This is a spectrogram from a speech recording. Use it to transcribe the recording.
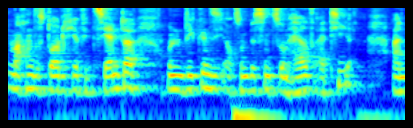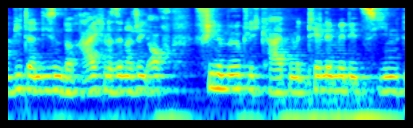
machen das deutlich effizienter und entwickeln sich auch so ein bisschen zum Health IT-Anbieter in diesem Bereich. Und da sind natürlich auch viele Möglichkeiten mit Telemedizin,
